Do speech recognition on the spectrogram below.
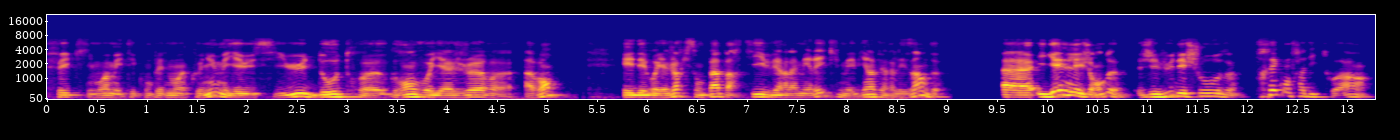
fait qui, moi, m'était complètement inconnu, mais il y a aussi eu d'autres grands voyageurs avant et des voyageurs qui sont pas partis vers l'Amérique, mais bien vers les Indes. Euh, il y a une légende, j'ai vu des choses très contradictoires.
